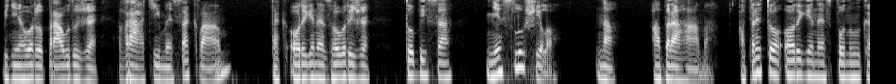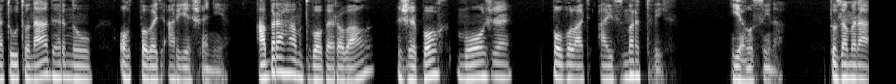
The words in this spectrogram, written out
by nehovoril pravdu, že vrátime sa k vám, tak Origenes hovorí, že to by sa neslušilo na Abraháma. A preto Origenes ponúka túto nádhernú odpoveď a riešenie. Abraham dôveroval, že Boh môže povolať aj z mŕtvych jeho syna. To znamená,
